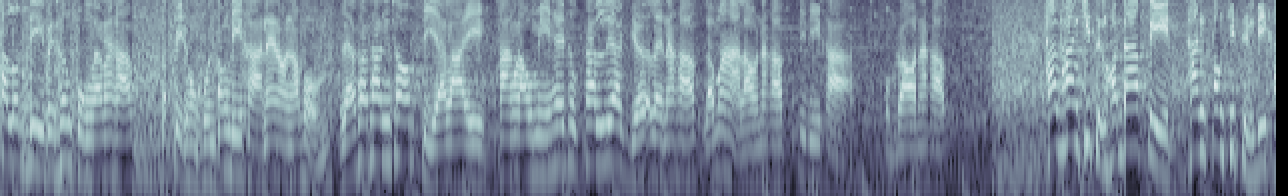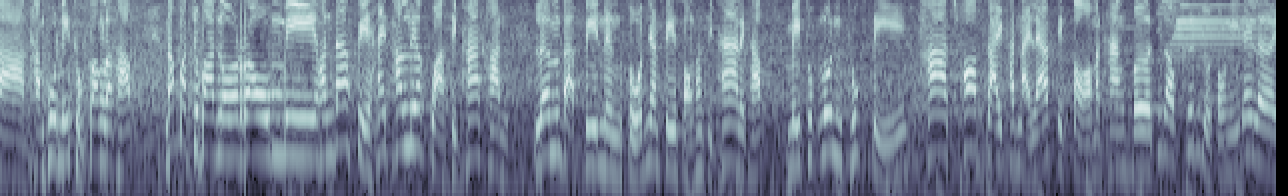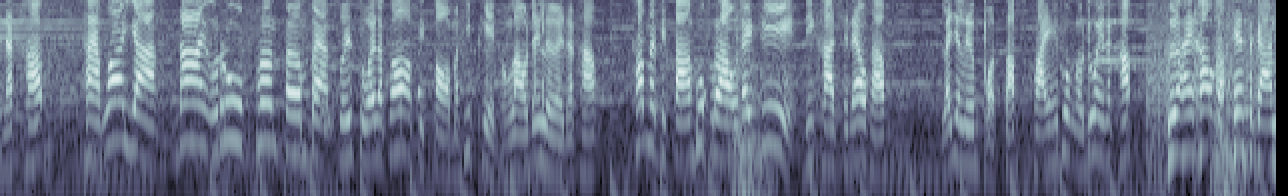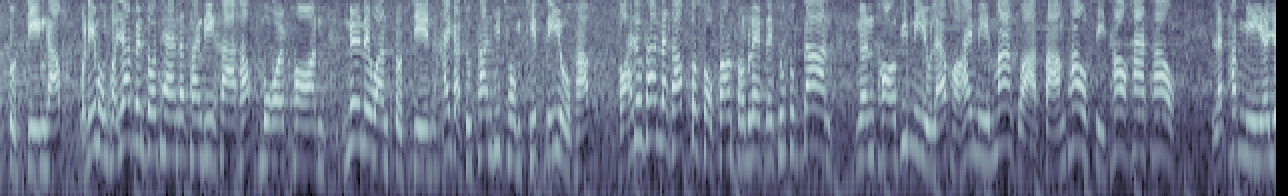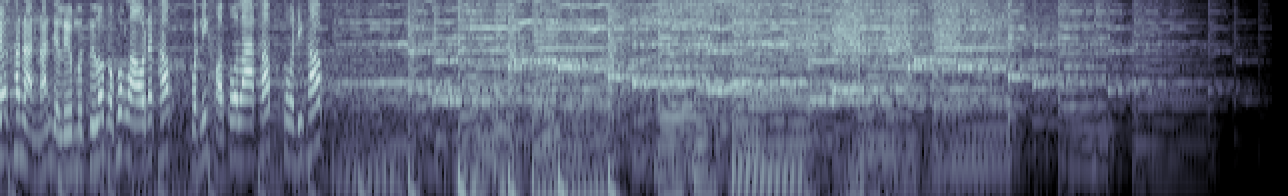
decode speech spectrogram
ถ้ารถดีเป็นเครื่องปรุงแล้วนะครับแต่ฟีดของคุณต้องดีคาแน่นอนครับผม แล้วถ้าท่านชอบสีอะไร ทางเรามีให้ทุกท่านเลือกเยอะเลยนะครับ แล้วมาหาเรานะครับที่ดีคาผมรอนะครับ ถ้าท่านคิดถึง Honda f i t ท่านต้องคิดถึงดีคาคำพูดนี้ถูกต้องแล้วครับ ณ ปัจจุบันเรามี Honda f i t ให้ท่านเลือกกว่า 15 คัน เริ่มตั้งแต่ปี 10 ยันปี 2015 เลยครับ มีทุกรุ่นทุกสี ถ้าชอบใจคันไหนแล้วติดต่อมาทางเบอร์ที่เราขึ้นอยู่ตรงนี้ได้เลยนะครับ หากว่าอยากได้รูปเพิ่มเติมแบบสวยๆ แล้วก็ติดต่อมาที่เพจของเราได้เลยนะครับ เข้ามาติดตามพวกเราได้ที่ดีคาช Channel ครับ และอย่าลืมกด subscribe ให้พวกเราด้วยนะครับ เพื่อให้เข้ากับเทศกาลตรุษจีนครับ วันนี้ผมขออนุญาตเป็นตัวแทนจากทางดีคาครับโบยพร เนื่องในวันตรุษจีนให้กับทุกท่านที่ชมคลิปนี้อยู่ครับ ขอให้ทุกท่านนะครับประสบความสำเร็จในทุกๆ ด้าน เงินทองที่มีอยู่แล้วขอให้มีมากกว่า 3 เท่า 4 เท่า 5 เท่า และถ้ามีเยอะๆขนาดนั้นอย่าลืมมาซื้อรถกับพวกเรานะครับวันนี้ขอตัวลาครับ สวัสดีครับ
